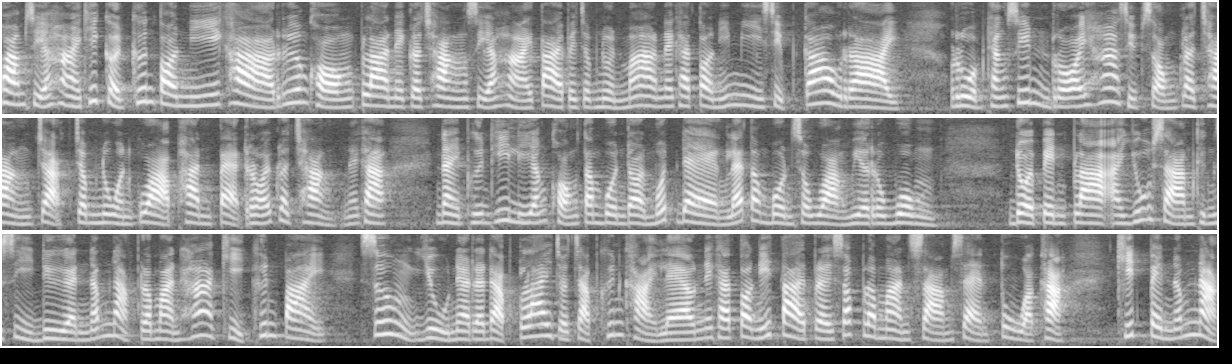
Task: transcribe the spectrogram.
ความเสียหายที่เกิดขึ้นตอนนี้ค่ะ เรื่องของปลาในกระชังเสียหายตายเป็นจำนวนมากนะคะ ตอนนี้มี 19 ราย รวมทั้งสิ้น 152 กระชังจากจำนวนกว่า 1,800 กระชังนะคะ ในพื้นที่เลี้ยงของตำบลดอนมดแดง และตำบลสว่างเวียระวงศ์ โดยเป็นปลาอายุ 3-4 เดือน น้ำหนักประมาณ 5 ขีดขึ้นไป ซึ่งอยู่ในระดับใกล้จะจับขึ้นขายแล้วนะคะ ตอนนี้ตายไปสักประมาณ 3 0 0 0 0 0ตัวค่ะ คิดเป็นน้ำหนัก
